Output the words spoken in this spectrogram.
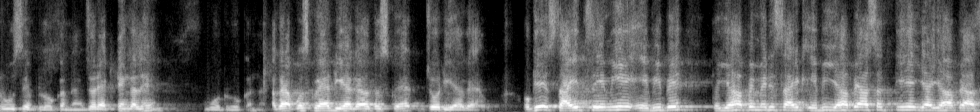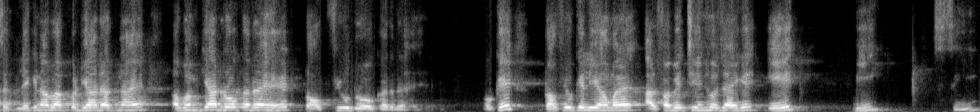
ट्रू से ड्रॉ करना है। जो रेक्टेंगल है, वो ड्रॉ करना है। अगर आपको स्क्वायर दिया गया हो तो स्क्वायर जो दिया गया हो। ओके साइड सेम ही है ए बी पे। तो यहाँ पे मेरी साइड ए बी यहाँ पे आ सकती है या यहाँ पे आ सकती है। लेकिन अब आपको ध्यान रखना है, अब हम क्या ड्रॉ कर रहे हैं? टॉप व्यू ड्रॉ कर रहे हैं। ओके टॉप व्यू के लिए हमारे अल्फ़ाबेट चेंज हो जाएँगे। A B C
